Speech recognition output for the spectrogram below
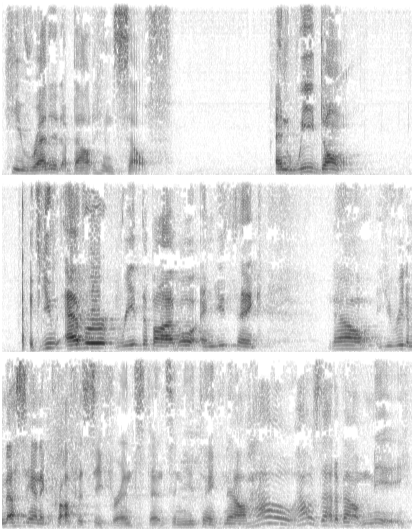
he read it about himself. And we don't. If you ever read the Bible and you think, now, you read a messianic prophecy, for instance, and you think, now, how, how is that about me?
